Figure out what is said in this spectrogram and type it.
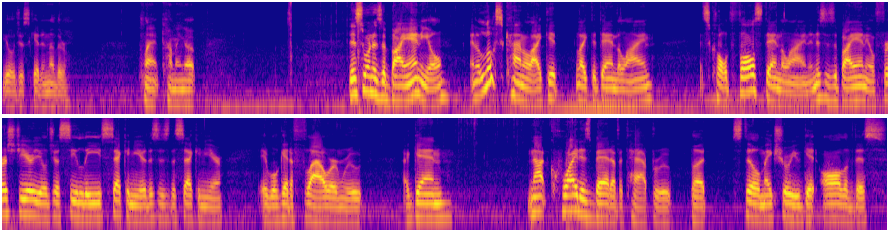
you'll just get another plant coming up. This one is a biennial, and it looks kind of like it, like the dandelion. It's called false dandelion, and this is a biennial. First year, you'll just see leaves. Second year, this is the second year, it will get a flower and root. Again, not quite as bad of a taproot, but still make sure you get all of this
